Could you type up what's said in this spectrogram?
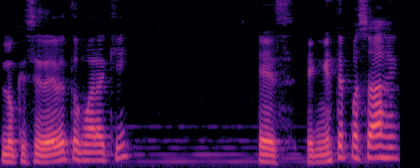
lo que se debe tomar aquí es, en este pasaje,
